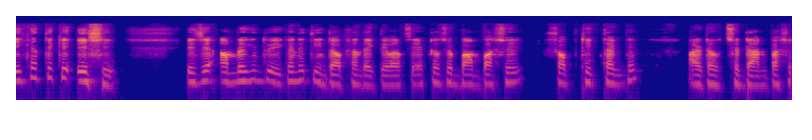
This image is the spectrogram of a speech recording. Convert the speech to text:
এখান থেকে এসে, এই যে আমরা কিন্তু এখানে তিনটা অপশন দেখতে পাচ্ছি। একটা হচ্ছে বাম পাশে সব ঠিক থাকবে আর এটা হচ্ছে ডান পাশে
